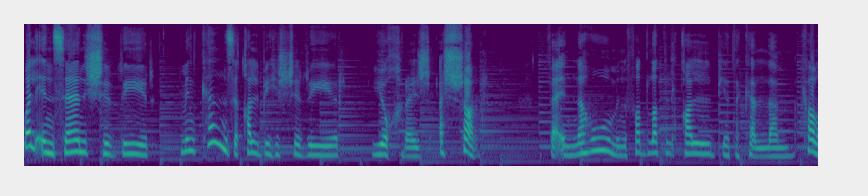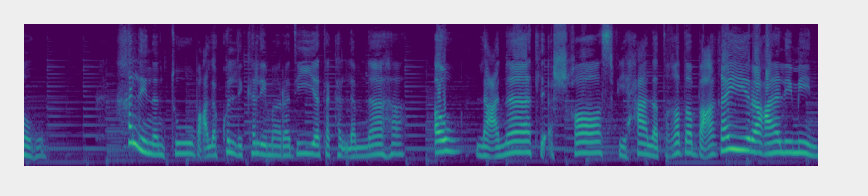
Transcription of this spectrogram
والإنسان الشرير من كنز قلبه الشرير يخرج الشر فإنه من فضلة القلب يتكلم فمه خلينا نتوب على كل كلمة ردية تكلمناها أو لعنات لأشخاص في حالة غضب غير عالمين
